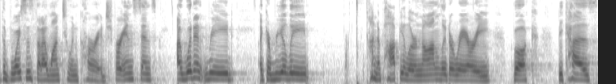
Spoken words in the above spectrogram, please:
the voices that I want to encourage. For instance, I wouldn't read like a really kind of popular non-literary book because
